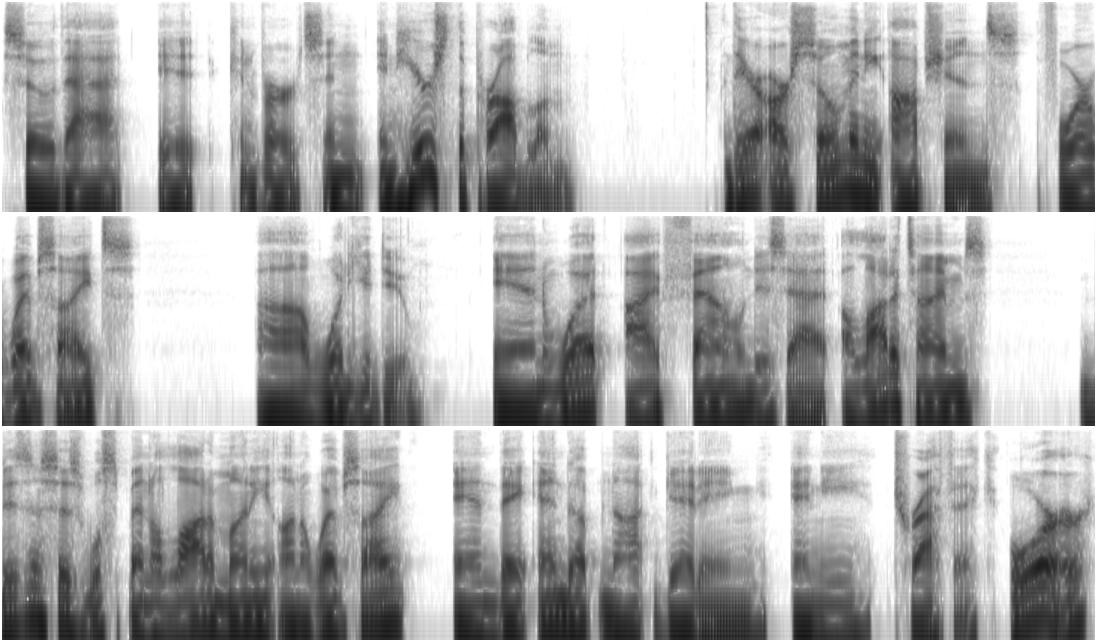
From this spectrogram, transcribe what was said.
so that it converts. And, and here's the problem there are so many options for websites. Uh, what do you do? And what I found is that a lot of times businesses will spend a lot of money on a website and they end up not getting any traffic. Or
